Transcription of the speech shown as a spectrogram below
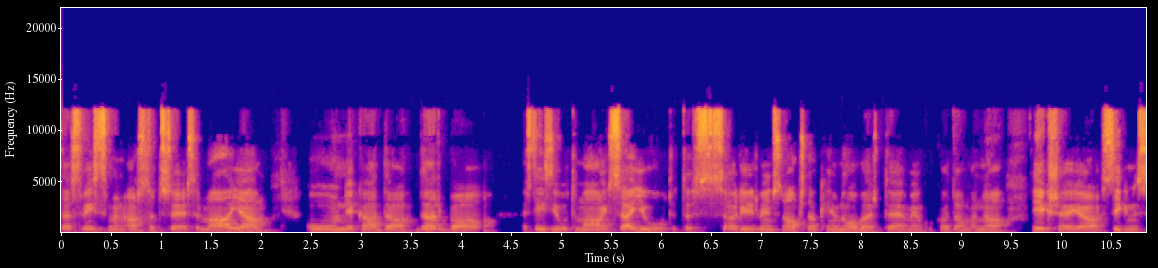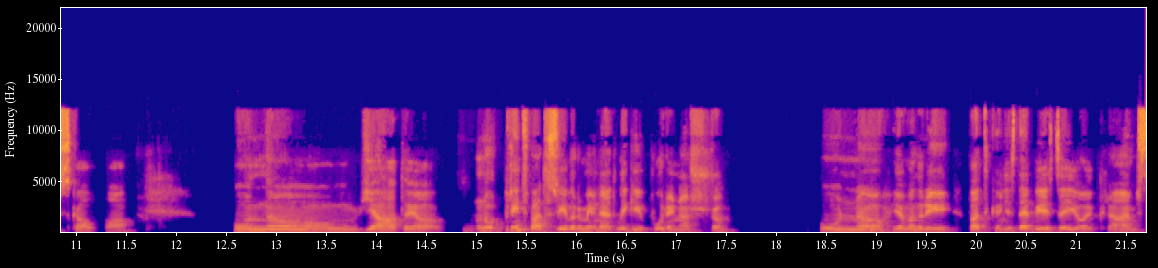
Tas viss man asociējas ar mājām, un, ja kādā darbā es izjūtu māju sajūtu, tas arī ir viens no augstākajiem novērtējumiem kaut kādā manā iekšējā signas skalā. Un, uh, jā, tajā, nu, principā tas arī var minēt Ligiju Purinašu, Un, uh, jo man arī patika viņas debijas dzējoja krājums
